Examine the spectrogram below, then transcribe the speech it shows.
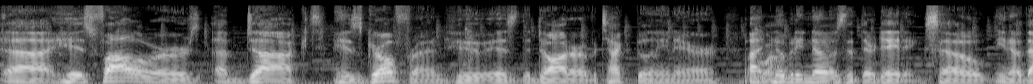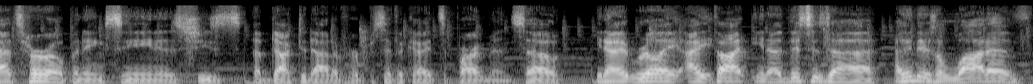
uh, his followers abduct his girlfriend, who is the daughter of a tech billionaire, but wow. nobody knows that they're dating. So, you know, that's her opening scene is she's abducted out of her Pacific Heights apartment. So, you know, it really, I thought, you know, this is a, I think there's a lot of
